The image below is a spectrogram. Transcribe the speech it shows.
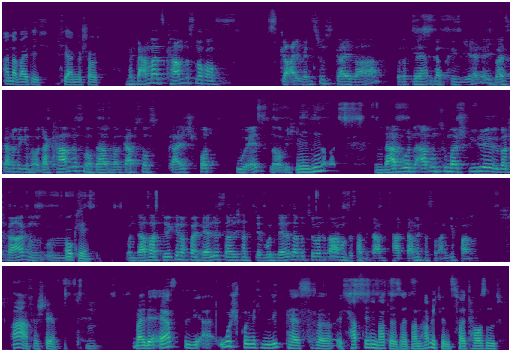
anderweitig hier angeschaut? Ja, damals kam das noch auf Sky, wenn es schon Sky war, oder vielleicht Ja. sogar Premiere, ich weiß gar nicht mehr genau. Da kam das noch, da gab es noch Sky Sport US, glaube ich, Mhm. Und da wurden ab und zu mal Spiele übertragen. Und, Okay. und da war Dirk ja noch bei Dallas, dadurch hat, der wurde Dallas ab und zu übertragen und das hat, damit- hat damit das dann angefangen. Ah, verstehe. Hm. Weil der erste, die ursprünglichen League Pass, ich habe den, warte, seit wann habe ich den? 2011?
